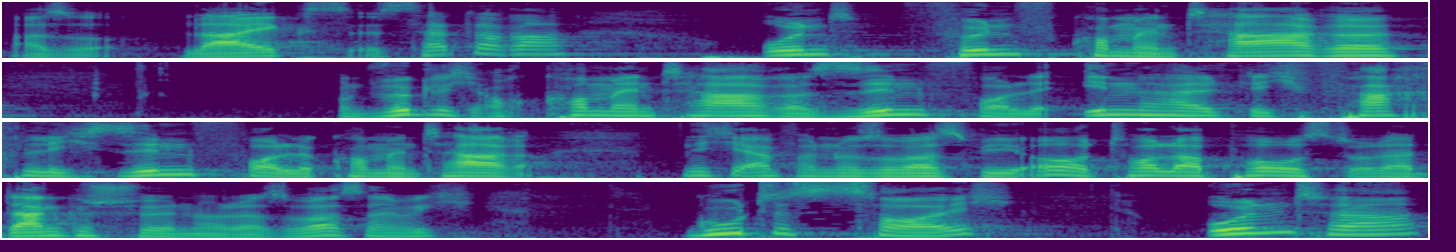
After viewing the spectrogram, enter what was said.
also Likes etc. und fünf Kommentare und wirklich auch Kommentare, sinnvolle, inhaltlich, fachlich sinnvolle Kommentare. Nicht einfach nur sowas wie, oh, toller Post oder Dankeschön oder sowas, sondern wirklich gutes Zeug unter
